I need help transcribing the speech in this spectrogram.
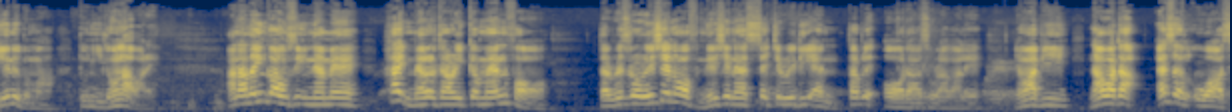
ရင်းတွေပမာတူညီလွန်းလာပါတယ်။အာနာသိန်းကောင်စီနာမည် High Military Command for the Restoration of National Security and Public Order ဆိုတာကလည်းမြန်မာပြည်နဝတ SLORC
